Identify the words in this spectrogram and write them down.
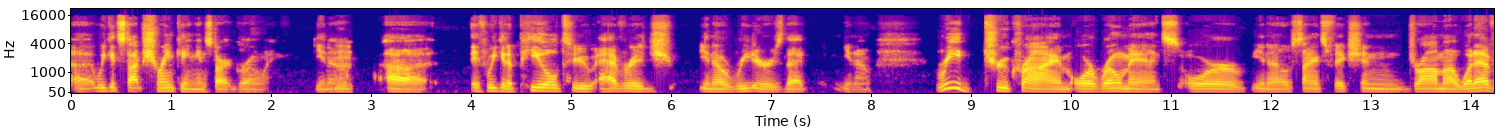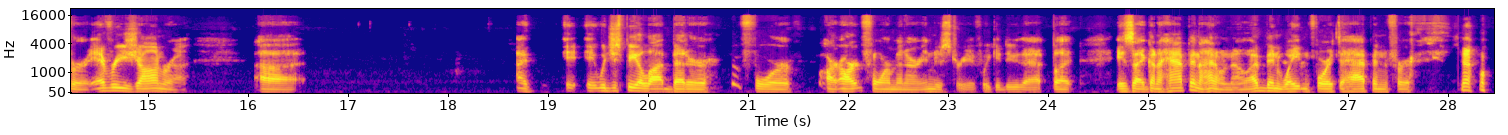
Uh, we could stop shrinking and start growing. You know, Mm. uh, if we could appeal to average, you know, readers that you know read true crime or romance or you know science fiction drama whatever every genre uh i it, it would just be a lot better for our art form and our industry if we could do that but is that going to happen i don't know i've been waiting for it to happen for know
